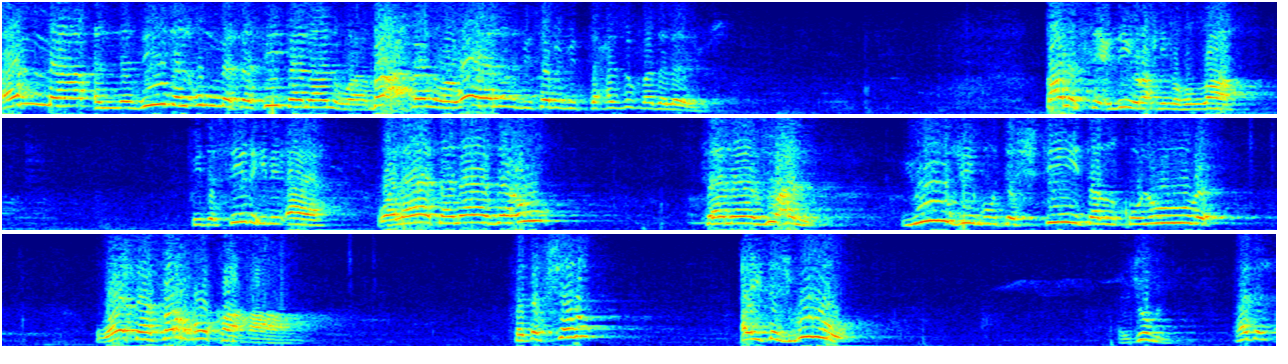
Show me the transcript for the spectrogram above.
أما أن نزيد الأمة فتنا وضعفا ووهنا بسبب التحزب هذا لا يجوز. قال السعدي رحمه الله في تفسيره للآية ولا تنازعوا تنازعا. يوجب تشتيت القلوب وتفرقها. فتفشلوا أي تجبنوا الجبن. هذا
